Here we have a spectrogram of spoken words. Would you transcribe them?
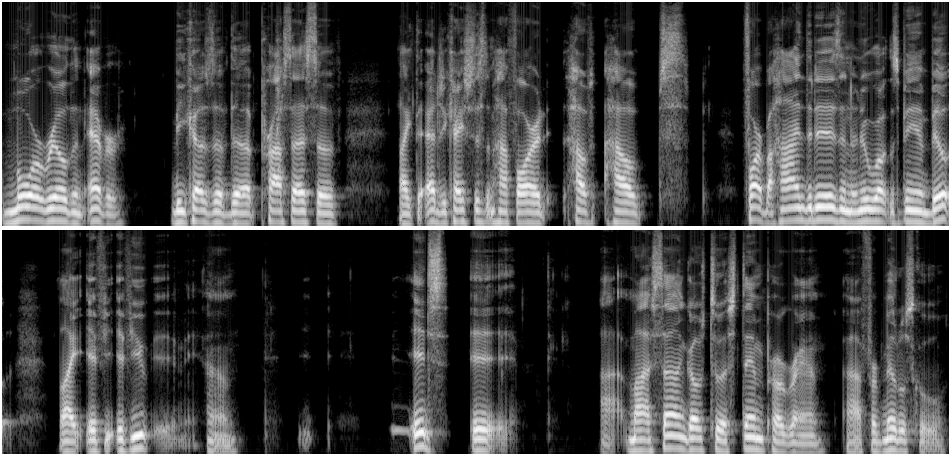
more real than ever because of the process of like the education system, how far it, how how far behind it is in the new world that's being built. Like if if you, um, it's it, uh, my son goes to a STEM program uh, for middle school,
